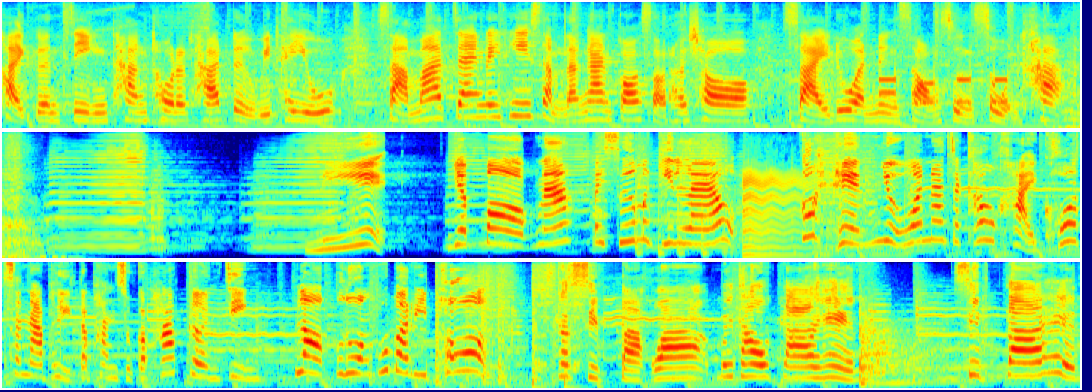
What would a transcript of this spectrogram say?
ข่ายเกินจริง ทางโทรทัศน์หรือวิทยุ สามารถแจ้งได้ที่สำนักงาน กสทช สายด่วน 1200 ค่ะ นี่ อย่าบอกนะ ไปซื้อมากินแล้ว ก็เห็นอยู่ว่าน่าจะเข้าขายโฆษณาผลิตภัณฑ์สุขภาพเกินจริง หลอกลวงผู้บริโภค กระสิบปากว่าไม่เท่าตาเห็น สิบตาเห็น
